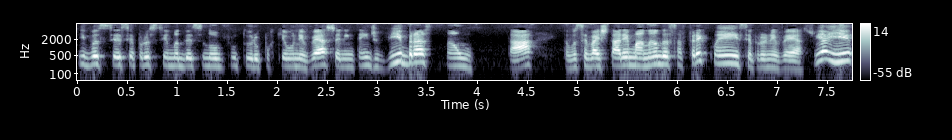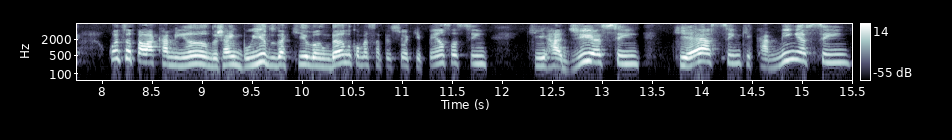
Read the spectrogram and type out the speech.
e você se aproxima desse novo futuro, porque o universo ele entende vibração, tá? Então você vai estar emanando essa frequência para o universo. E aí, quando você está lá caminhando, já imbuído daquilo, andando como essa pessoa que pensa assim, que irradia assim, que é assim, que caminha assim,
